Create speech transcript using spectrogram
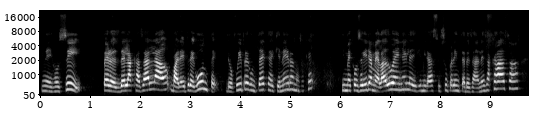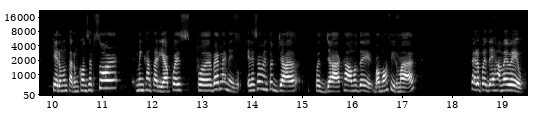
Y me dijo, sí, pero es de la casa al lado, vaya y pregunte. Yo fui y pregunté que de quién era, no sé qué. Y me conseguí, llamé a la dueña y le dije, mira, estoy súper interesada en esa casa, quiero montar un concept store, me encantaría pues poder verla. Y me dijo, en ese momento ya, pues ya acabamos de, vamos a firmar, pero pues déjame veo.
